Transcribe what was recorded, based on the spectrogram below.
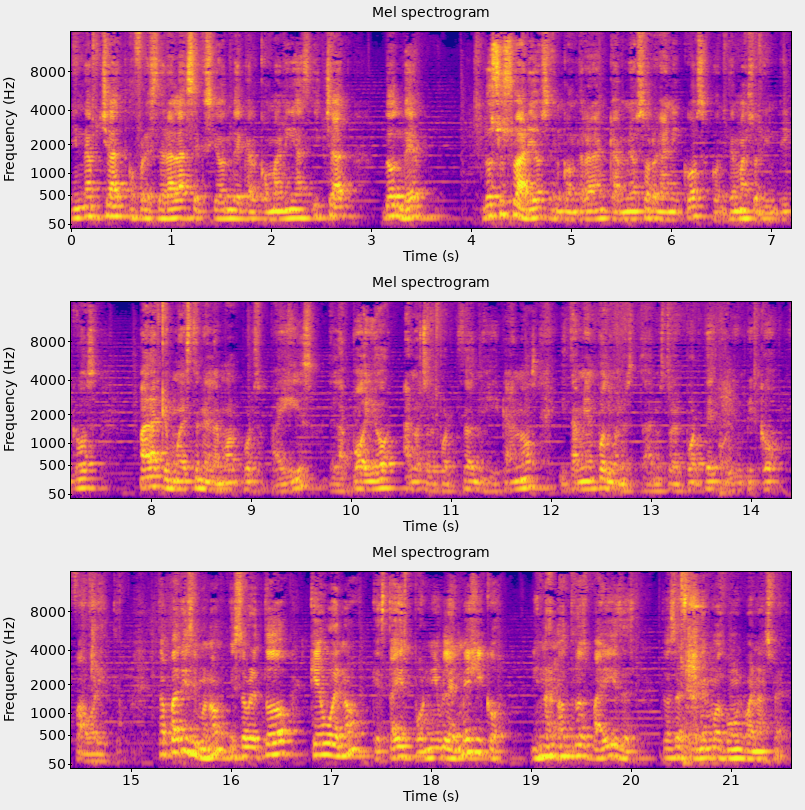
Snapchat ofrecerá la sección de calcomanías y chat, donde los usuarios encontrarán cambios orgánicos con temas olímpicos para que muestren el amor por su país, el apoyo a nuestros deportistas mexicanos y también pues, a nuestro deporte olímpico favorito. Está padrísimo, ¿no? Y sobre todo, qué bueno que está disponible en México y no en otros países. Entonces tenemos muy buena suerte.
